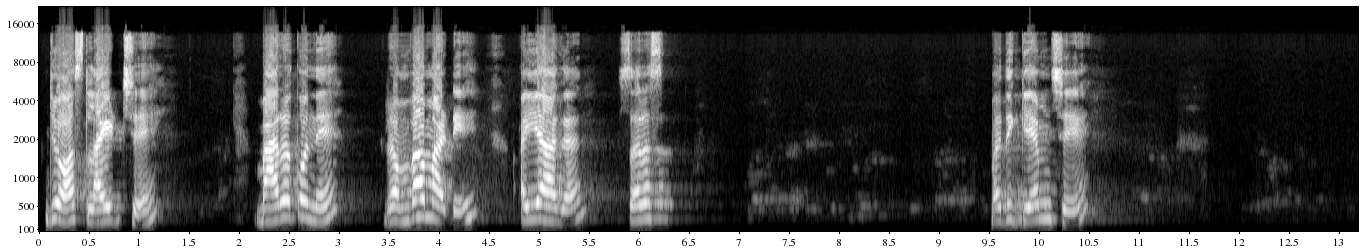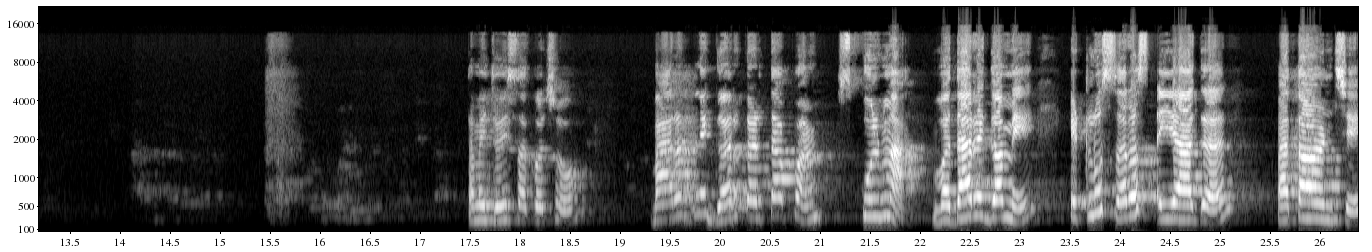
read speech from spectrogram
જો આ સ્લાઇડ છે. બાળકોને રમવા માટે અહીંયા આગળ સરસ બધી ગેમ છે. તમે જોઈ શકો છો. બાળકને ઘર કરતા પણ સ્કૂલમાં વધારે ગમે એટલું સરસ અહીંયા આગળ વાતાવરણ છે.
